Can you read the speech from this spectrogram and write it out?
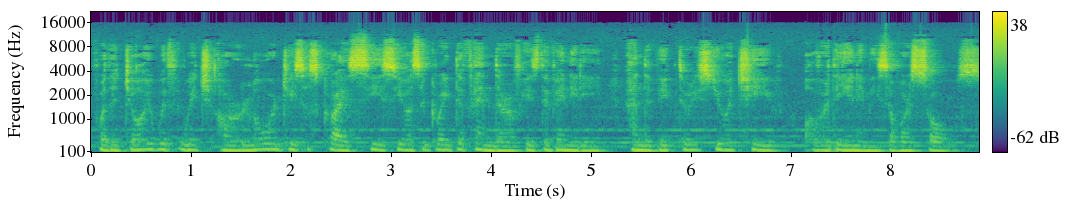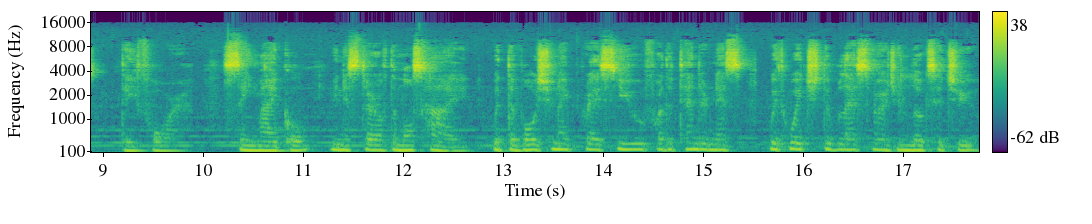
for the joy with which our Lord Jesus Christ sees you as a great defender of His divinity and the victories you achieve over the enemies of our souls. Day 4. Saint Michael, Minister of the Most High, with devotion I praise you for the tenderness with which the Blessed Virgin looks at you,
